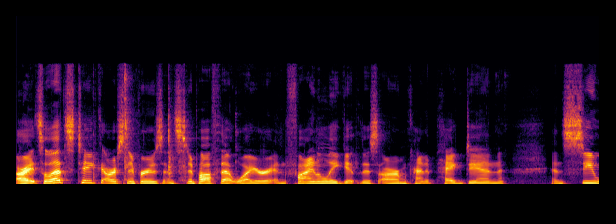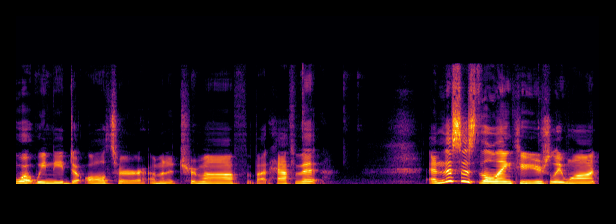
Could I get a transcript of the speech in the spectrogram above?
All right, so let's take our snippers and snip off that wire and finally get this arm kind of pegged in and see what we need to alter. I'm going to trim off about half of it. And this is the length you usually want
